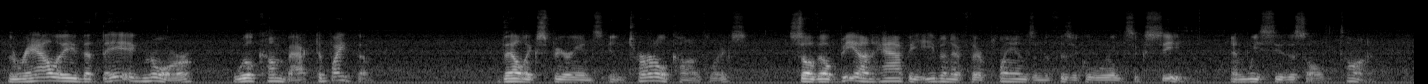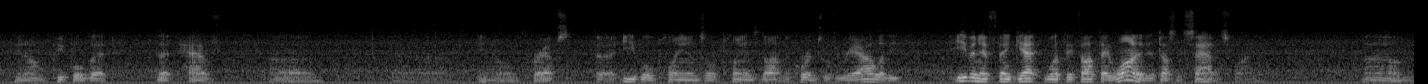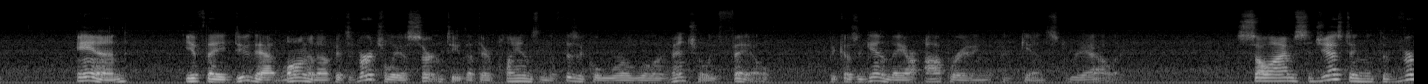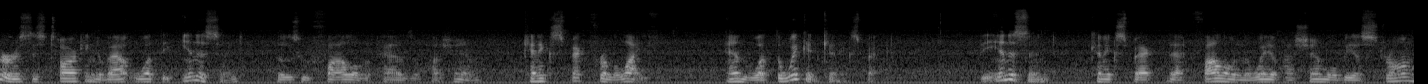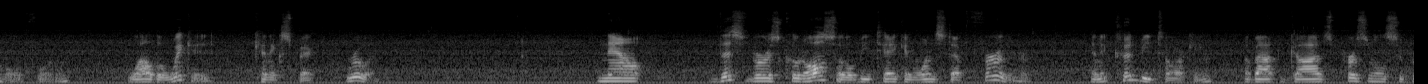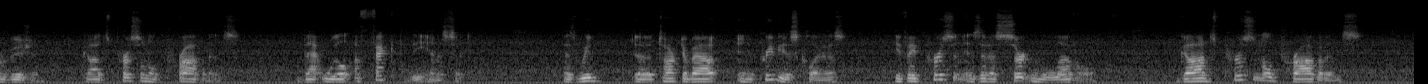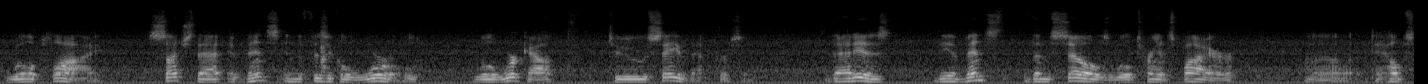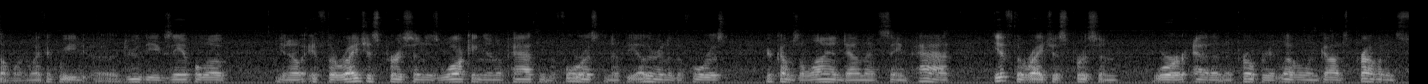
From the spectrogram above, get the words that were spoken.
The reality that they ignore will come back to bite them. They'll experience internal conflicts, so they'll be unhappy even if their plans in the physical world succeed. And we see this all the time. You know, people that that have, you know, perhaps uh, evil plans or plans not in accordance with reality, even if they get what they thought they wanted, it doesn't satisfy them. Um, and if they do that long enough, it's virtually a certainty that their plans in the physical world will eventually fail because, again, they are operating against reality. So I'm suggesting that the verse is talking about what the innocent, those who follow the paths of Hashem, can expect from life and what the wicked can expect. The innocent can expect that following the way of Hashem will be a stronghold for them, while the wicked can expect ruin. Now, this verse could also be taken one step further, and it could be talking about God's personal supervision, God's personal providence that will affect the innocent. As we've uh, talked about in a previous class, if a person is at a certain level, God's personal providence will apply such that events in the physical world will work out to save that person. That is, the events themselves will transpire uh, to help someone. I think we uh, drew the example of, you know, if the righteous person is walking in a path in the forest, and at the other end of the forest, here comes a lion down that same path, if the righteous person were at an appropriate level and God's providence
